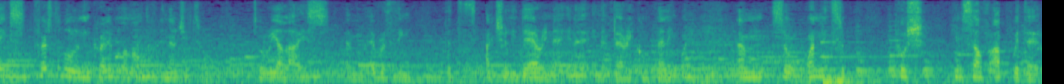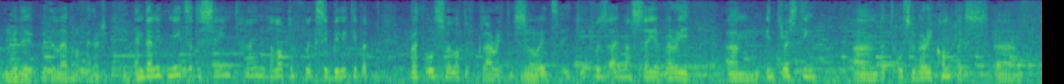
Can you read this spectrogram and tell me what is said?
Takes, first of all, an incredible amount of energy to to realize um, everything that's actually there in a, in a, in a very compelling way. Um, so one needs to push himself up with the with the with the level of energy, and then it needs at the same time a lot of flexibility, but but also a lot of clarity. So it's it, it was, I must say, a very um, interesting, um, but also very complex. Uh,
